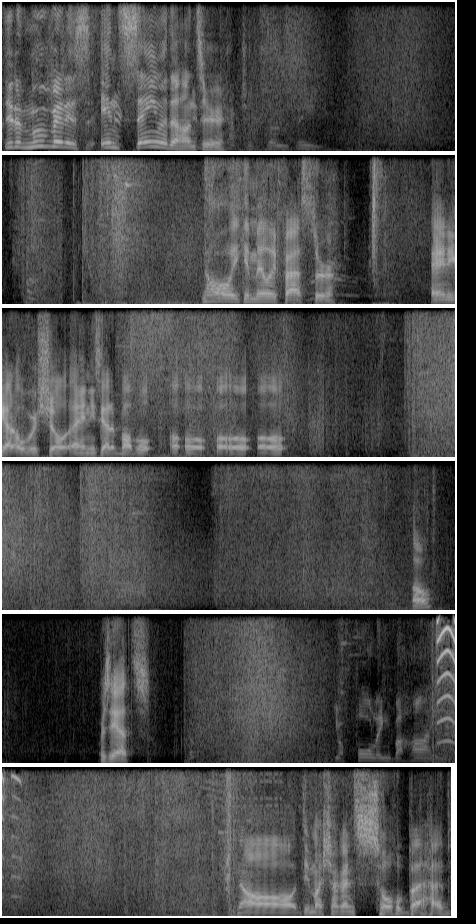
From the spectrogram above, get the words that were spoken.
Dude, the movement is insane with the hunter. No, he can melee faster. And he got overshield. And he's got a bubble. Uh-oh, uh-oh, uh-oh. Hello? Where's he at? You're falling behind. No, dude, my shotgun's so bad.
